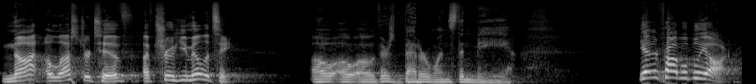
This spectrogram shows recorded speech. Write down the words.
not illustrative of true humility. Oh, oh, oh, there's better ones than me. Yeah, there probably are.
